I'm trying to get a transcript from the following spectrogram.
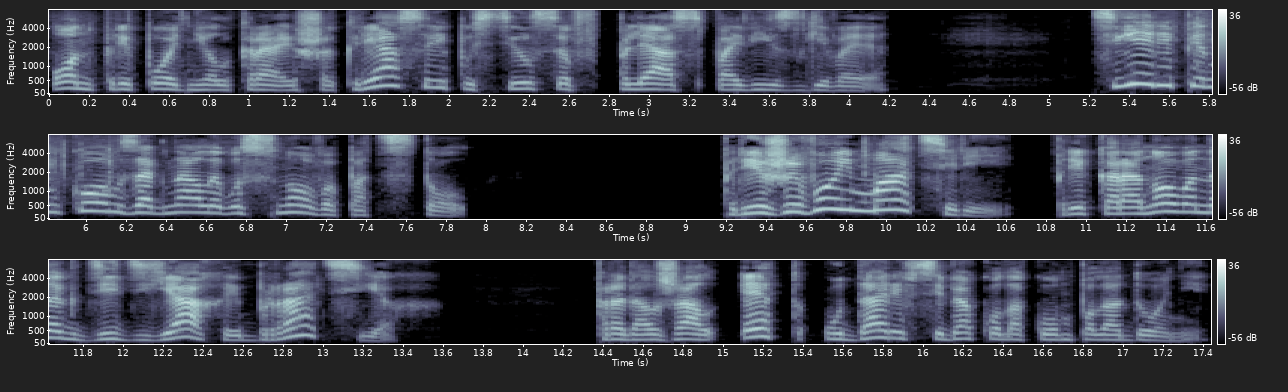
Он приподнял краешек рясы и пустился в пляс, повизгивая. Тьерри пинком загнал его снова под стол. При живой матери, при коронованных дядьях и братьях, продолжал Эд, ударив себя кулаком по ладони,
